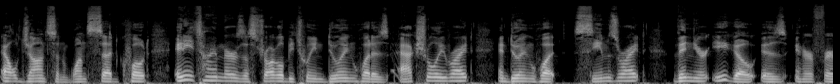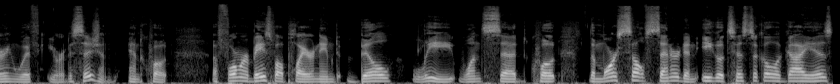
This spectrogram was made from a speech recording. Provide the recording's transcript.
L. Johnson once said, quote, Anytime there is a struggle between doing what is actually right and doing what seems right, then your ego is interfering with your decision. End quote. A former baseball player named Bill Lee once said, quote, The more self centered and egotistical a guy is,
